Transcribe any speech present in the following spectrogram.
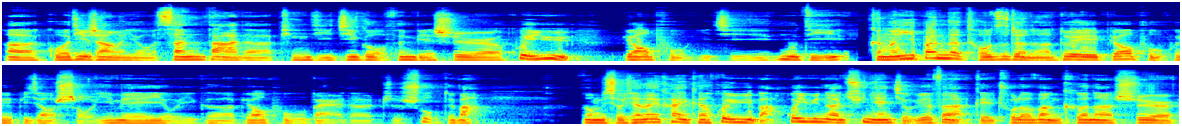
呃，国际上有三大的评级机构，分别是惠誉、标普以及穆迪。可能一般的投资者呢，对标普会比较熟，因为有一个标普五百的指数，对吧？那我们首先来看一看惠誉吧。惠誉呢，去年九月份啊，给出了万科呢是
